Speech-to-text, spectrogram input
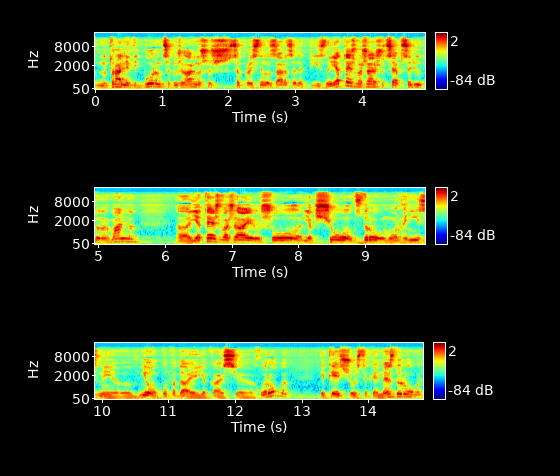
натуральним відбором. Це дуже гарно, що ж це прояснило зараз, а не пізно. Я теж вважаю, що це абсолютно нормально. Е, Я теж вважаю, що якщо в здоровому організмі е, в нього попадає якась е, хвороба, якесь щось таке нездорове,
